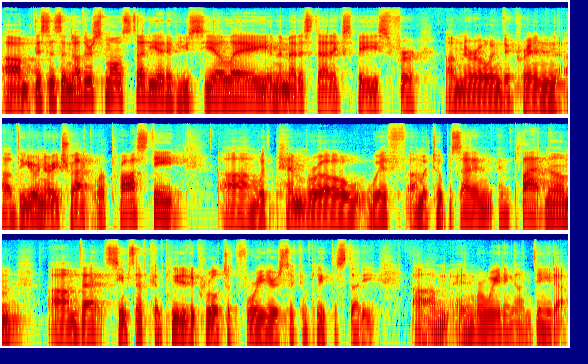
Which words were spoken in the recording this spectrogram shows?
Um, this is another small study out of UCLA in the metastatic space for um, neuroendocrine of the urinary tract or prostate um, with Pembro, with um, etoposide and, and platinum um, that seems to have completed accrual. It took four years to complete the study, um, and we're waiting on data.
